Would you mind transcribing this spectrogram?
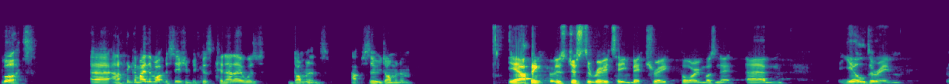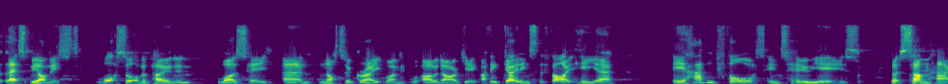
But, uh, and I think I made the right decision because Canelo was dominant, absolutely dominant yeah, I think it was just a routine victory for him, wasn't it? Um, Yildirim, let's be honest, what sort of opponent was he? Um, not a great one, I would argue. I think going into the fight, he uh, he hadn't fought in two years, but somehow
